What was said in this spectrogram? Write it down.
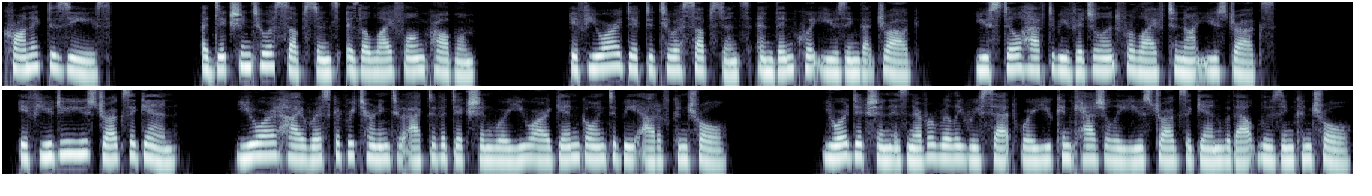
Chronic disease. Addiction to a substance is a lifelong problem. If you are addicted to a substance and then quit using that drug, you still have to be vigilant for life to not use drugs. If you do use drugs again, you are at high risk of returning to active addiction where you are again going to be out of control your addiction is never really reset where you can casually use drugs again without losing control.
